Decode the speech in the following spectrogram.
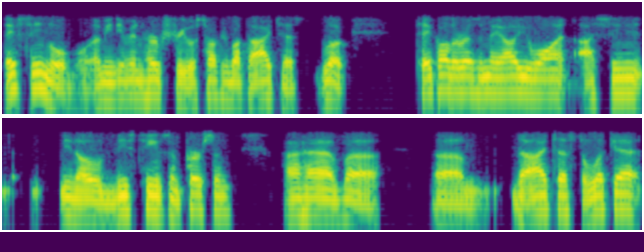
They've seen Louisville. I mean, even Herbstreit was talking about the eye test. Look, take all the resume all you want. I've seen, you know, these teams in person. I have uh, um, the eye test to look at,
